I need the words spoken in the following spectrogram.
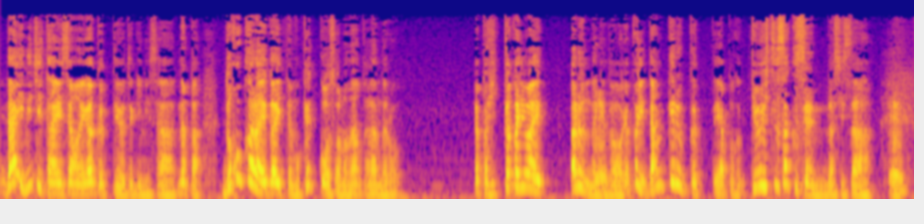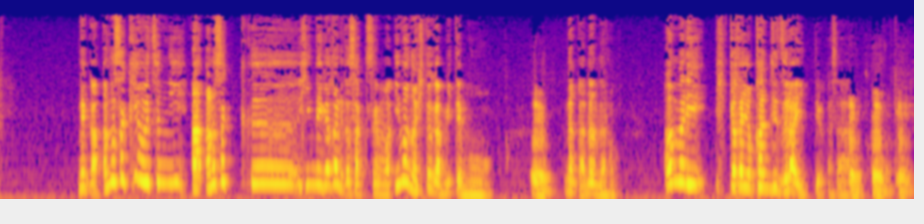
第二次大戦を描くっていう時にさ、なんか、どこから描いても結構その、なんかなんだろう。やっぱ引っかかりはあるんだけど、やっぱりダンケルクってやっぱ救出作戦だしさ、うん。なんかあの作品は別に、あ、あの作品で描かれた作戦は今の人が見ても、うん。なんかなんだろう。あんまり引っかかりを感じづらいっていうかさ、うん。うん。うん。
